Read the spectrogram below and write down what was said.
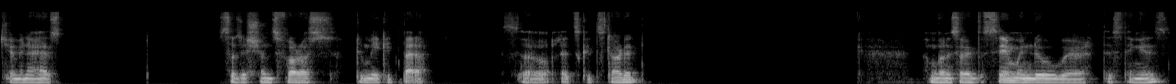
Gemini has suggestions for us to make it better. So let's get started. I'm going to select the same window where this thing is.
